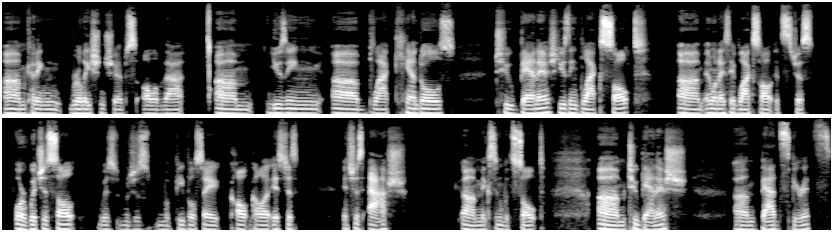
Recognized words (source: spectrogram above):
um, cutting relationships, all of that. Um, using uh, black candles to banish, using black salt. Um, and when I say black salt, it's just or witch's salt, which which is what people say call call it. It's just it's just ash uh, mixed in with salt um, to banish um, bad spirits.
